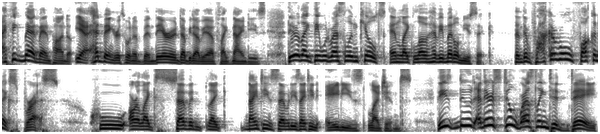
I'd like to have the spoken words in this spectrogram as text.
I think Madman Pondo. Yeah, Headbangers would have been. They were WWF like 90s. They were like, they would wrestle in kilts and like love heavy metal music. Then the Rock and Roll fucking Express, who are like seven, like 1970s, 1980s legends. These dudes, and they're still wrestling today.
